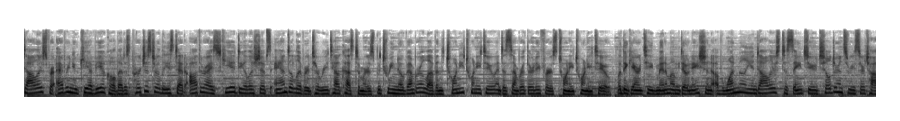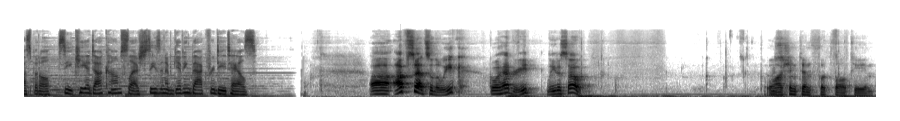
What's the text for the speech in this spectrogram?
$8 for every new Kia vehicle that is purchased or leased at authorized Kia dealerships and delivered to retail customers between November 11, 2022 and December 31st, 2022, with a guaranteed minimum donation of $1 million to St. Jude Children's Research Hospital. See kia.com slash season of giving back for details. uh, upsets of the week. Go ahead, Reed. Lead us out. Washington football team.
